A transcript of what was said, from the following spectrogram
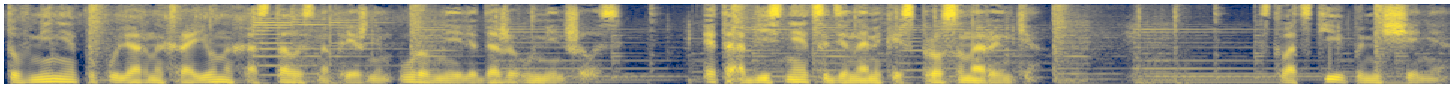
то в менее популярных районах осталась на прежнем уровне или даже уменьшилась. Это объясняется динамикой спроса на рынке. Складские помещения.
